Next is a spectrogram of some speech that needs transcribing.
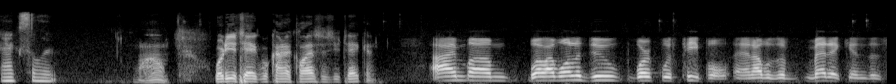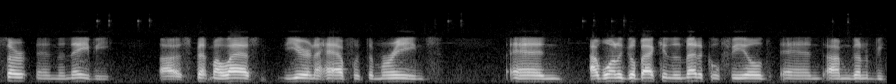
Excellent. Wow. What do you take? What kind of classes you taking? I'm um, well. I want to do work with people, and I was a medic in the in the Navy. I uh, spent my last year and a half with the Marines, and I want to go back into the medical field, and I'm going to be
